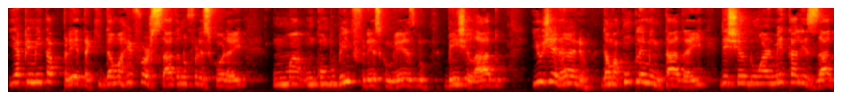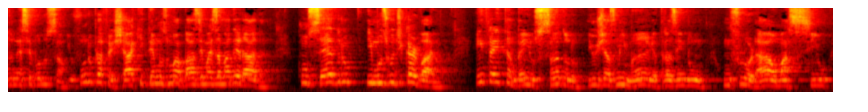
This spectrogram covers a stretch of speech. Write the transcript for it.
e a pimenta preta, que dá uma reforçada no frescor aí, uma, um combo bem fresco mesmo, bem gelado, e o gerânio dá uma complementada aí, deixando um ar metalizado nessa evolução. E o fundo para fechar, aqui temos uma base mais amadeirada, com cedro e musgo de carvalho. Entra aí também o sândalo e o jasmim manga, trazendo um, um floral macio,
